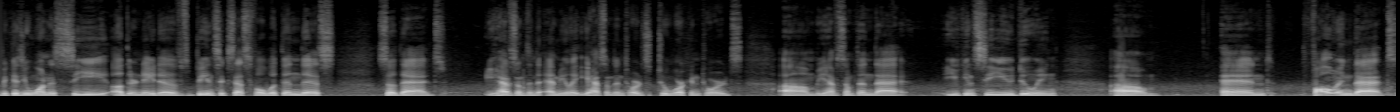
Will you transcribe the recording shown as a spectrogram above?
because you want to see other natives being successful within this so that you have something to emulate, you have something towards to working towards, um, you have something that you can see you doing. Um, and following that,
